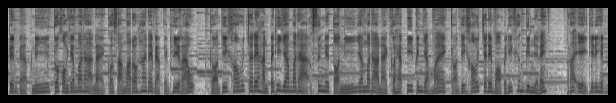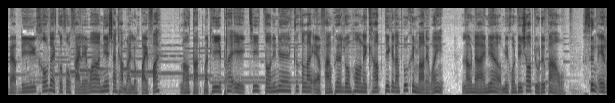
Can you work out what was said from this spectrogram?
เป็นแบบนี้ตัวของยามาดะน่ะก็สามารถร้องไห้ได้แบบเต็มที่แล้ว ก่อนที่เขาจะได้หันไปที่ยามาดะซึ่งในตอนนี้ยามาดะน่ะก็แฮปปี้เป็นอย่างมากก่อนที่เขาจะได้มองไปที่เครื่องบินอย่างนี้พระเอกที่ได้เห็นแบบนี้เขาเนี่ยก็สงสัยเลยว่าเนี่ยฉันทำอะไรลงไปฟะเราตัดมาที่พระเอกที่ตอนนี้เนี่ยก็กำลังแอบฟังเพื่อนร่วมห้องนะครับ ที่กำลังพูดขึ้นมาเลยไว้แล้วนายเนี่ยมีคนที่ชอบอยู่หรือเปล่า ซึ่งไอ้โร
